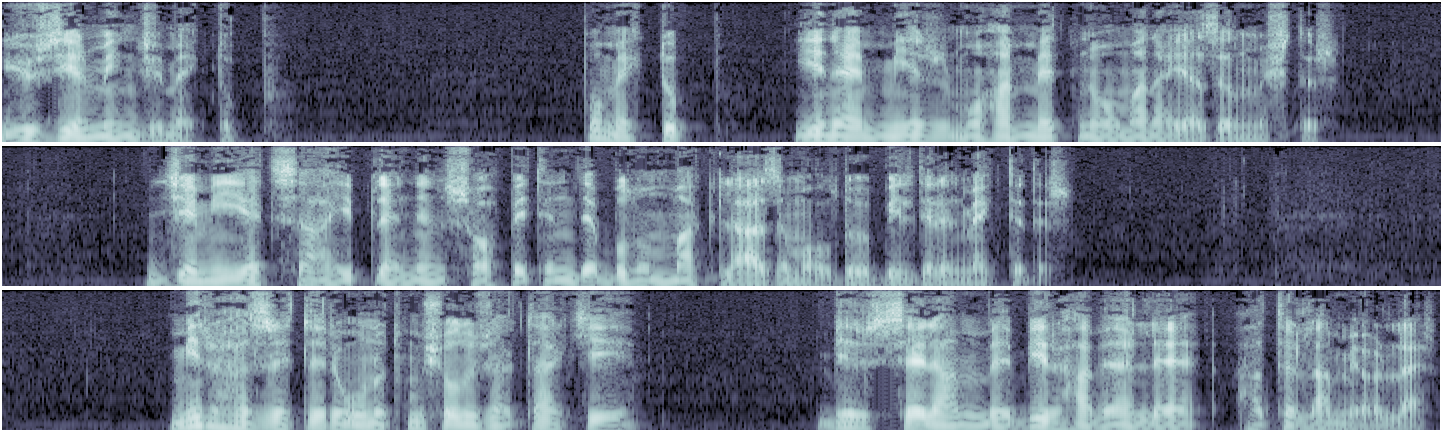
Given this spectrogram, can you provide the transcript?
120. mektup. Bu mektup yine Mir Muhammed Numan'a yazılmıştır. Cemiyet sahiplerinin sohbetinde bulunmak lazım olduğu bildirilmektedir. Mir Hazretleri unutmuş olacaklar ki bir selam ve bir haberle hatırlamıyorlar.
